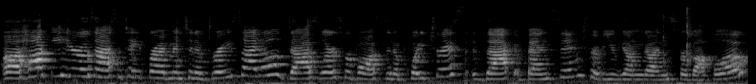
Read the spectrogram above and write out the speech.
Uh, Hockey Heroes acetate for Edmonton of Draisaitl, Dazzlers for Boston of Poitras, Zach Benson, Tribute Young Guns for Buffalo.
